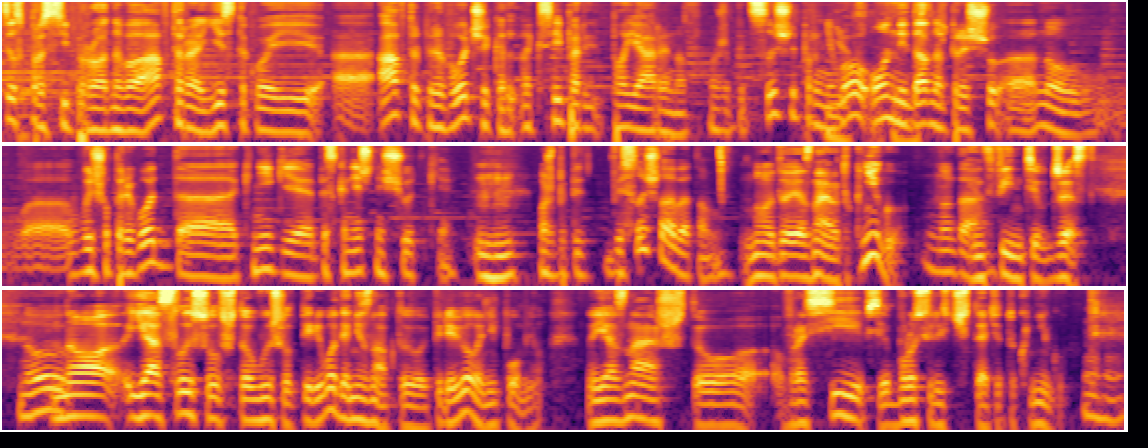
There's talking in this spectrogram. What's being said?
Хотел спросить про одного автора. Есть такой э, автор-переводчик Алексей Поляринов. Может быть, слышали про него? Нет, Он недавно пришел, э, ну, э, вышел перевод э, книги «Бесконечные шутки». Угу. Может быть, вы слышали об этом? Ну, это я знаю эту книгу. Ну да. Infinitive Jest. Ну, Но я слышал, что вышел перевод. Я не знал, кто его перевел, я не помнил. Но я знаю, что в России все бросились читать эту книгу. мгм.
